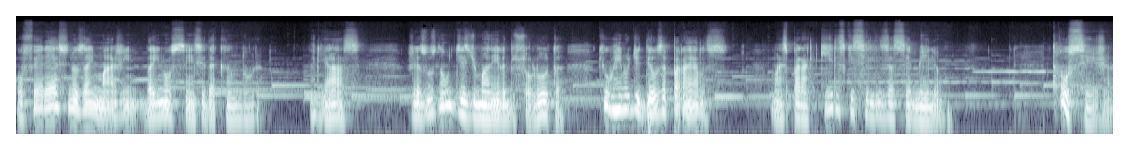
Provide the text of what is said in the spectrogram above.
oferece-nos a imagem da inocência e da candura. Aliás, Jesus não diz de maneira absoluta que o reino de Deus é para elas, mas para aqueles que se lhes assemelham. Ou seja,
